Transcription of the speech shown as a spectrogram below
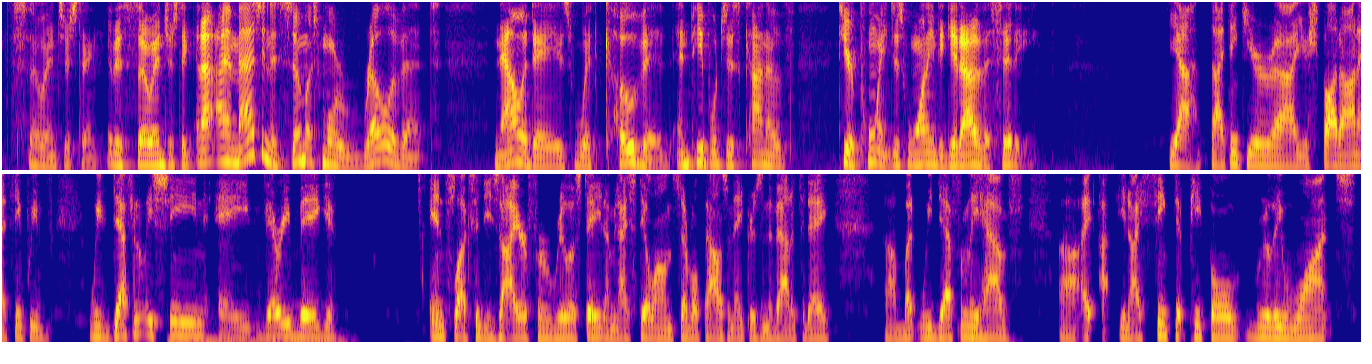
It's so interesting. It is so interesting, and I, I imagine it's so much more relevant nowadays with COVID and people just kind of, to your point, just wanting to get out of the city. Yeah, I think you're uh, you're spot on. I think we've we've definitely seen a very big influx and desire for real estate. I mean, I still own several thousand acres in Nevada today, uh, but we definitely have. Uh, I, I, you know I think that people really want.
